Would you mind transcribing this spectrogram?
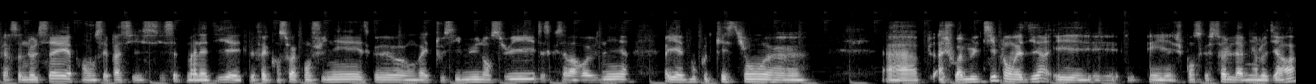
personne ne le sait. Après, on ne sait pas si, cette maladie, et le fait qu'on soit confiné, est-ce qu'on va être tous immunes ensuite, est-ce que ça va revenir? Il y a beaucoup de questions euh, à, choix multiples, on va dire, et, je pense que seul l'avenir le dira.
